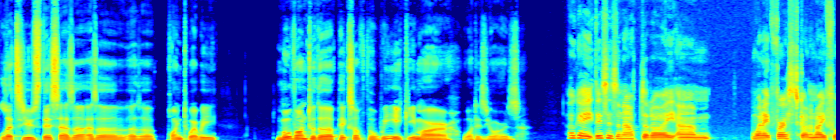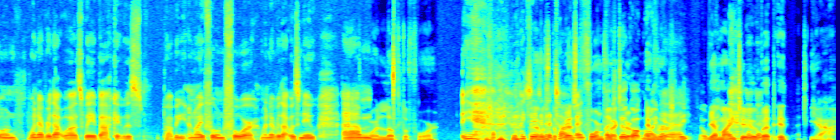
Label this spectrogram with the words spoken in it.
Let's use this as a as a as a point where we move on to the picks of the week. Emer, what is yours? Okay, this is an app that I um when I first got an iPhone, whenever that was, way back, it was probably an iPhone 4 whenever that was new. Um, oh, I love the 4. Yeah, I did at the, the time. Best form factor I've still got mine ever. actually. Yeah. yeah, mine too. But it, yeah,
